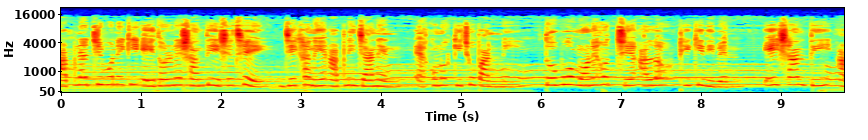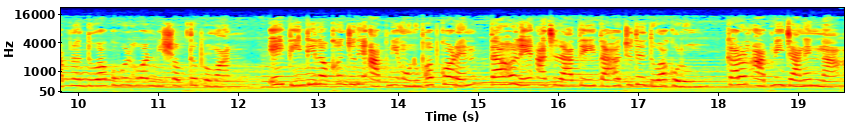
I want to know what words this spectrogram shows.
আপনার জীবনে কি এই ধরনের শান্তি এসেছে, যেখানে আপনি জানেন, এখনও কিছু পাননি? তবুও মনে হচ্ছে আল্লাহ ঠিকই দিবেন। এই শান্তি আপনার দোয়া কবুল হওয়ার নিঃশব্দ প্রমাণ। এই তিনটি লক্ষণ যদি আপনি অনুভব করেন, তাহলে আজ রাতেই তাহাজ্জুদের দোয়া করুন। কারণ আপনি জানেন না,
